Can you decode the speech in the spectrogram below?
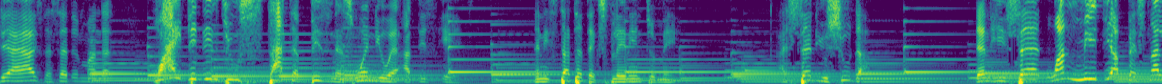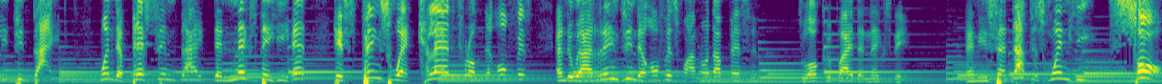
Today I asked a certain man that, why didn't you start a business when you were at this age? And he started explaining to me. I said, You should have. Then he said, One media personality died. When the person died, the next day he had his things were cleared from the office and they were arranging the office for another person to occupy the next day. And he said, That is when he saw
